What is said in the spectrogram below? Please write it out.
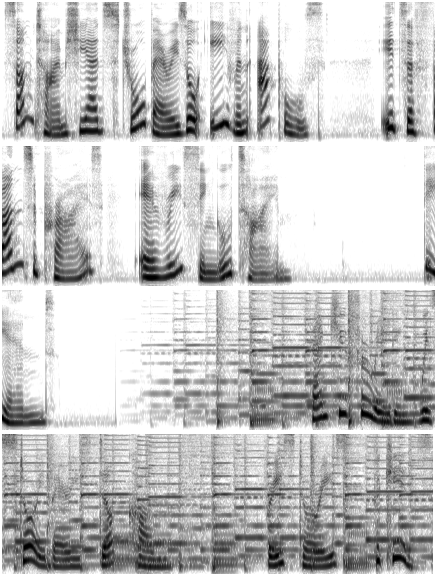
Sometimes she adds strawberries or even apples. It's a fun surprise every single time. The end. Thank you for reading with Storyberries.com. Free stories for kids.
